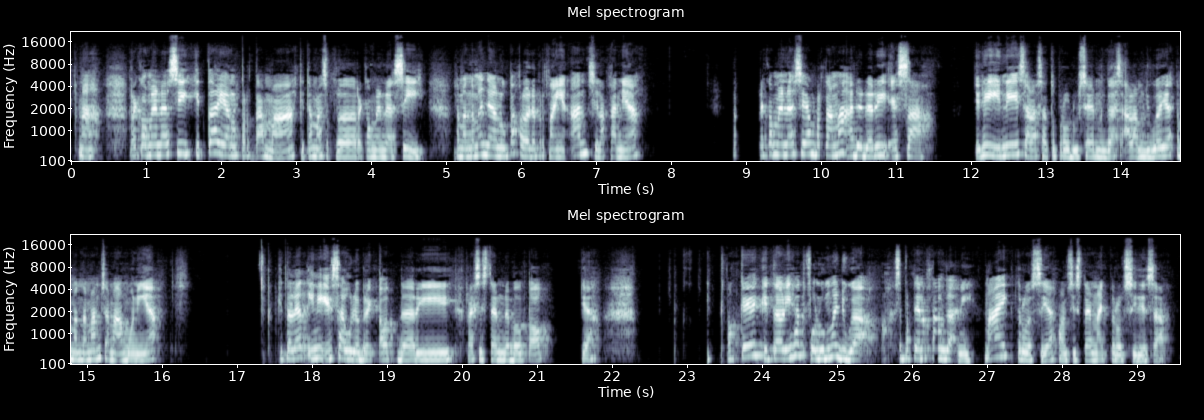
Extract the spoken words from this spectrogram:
Nah, rekomendasi kita yang pertama, kita masuk ke rekomendasi. Teman-teman jangan lupa kalau ada pertanyaan, silakan ya. Rekomendasi yang pertama ada dari ESA. Jadi ini salah satu produsen gas alam juga ya teman-teman sama amonia. Kita lihat ini ESA udah breakout dari resisten double top ya. Oke, kita lihat volume juga seperti anak tangga nih, naik terus ya, konsisten naik terus si desa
